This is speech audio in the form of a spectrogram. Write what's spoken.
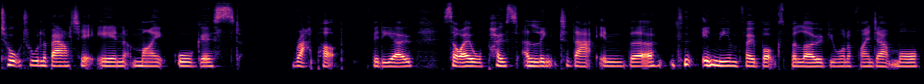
talked all about it in my August wrap up video. So i will post a link to that in the in the info box below if you want to find out more.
